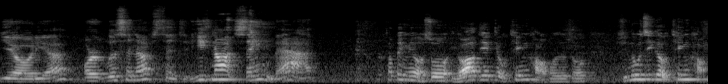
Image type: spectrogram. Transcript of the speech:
Yodia, or listen up, Sinti. He's not saying that. 他并没有说有阿爹给我听好，或者说循都基给我听好。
